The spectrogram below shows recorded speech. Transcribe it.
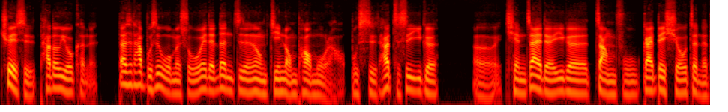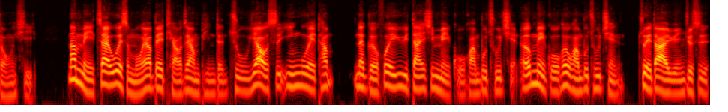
确实它都有可能，但是它不是我们所谓的认知的那种金融泡沫然后，不是，它只是一个呃潜在的一个涨幅该被修正的东西。那美债为什么要被调这样平等？主要是因为它那个会预担心美国还不出钱，而美国会还不出钱，最大的原因就是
